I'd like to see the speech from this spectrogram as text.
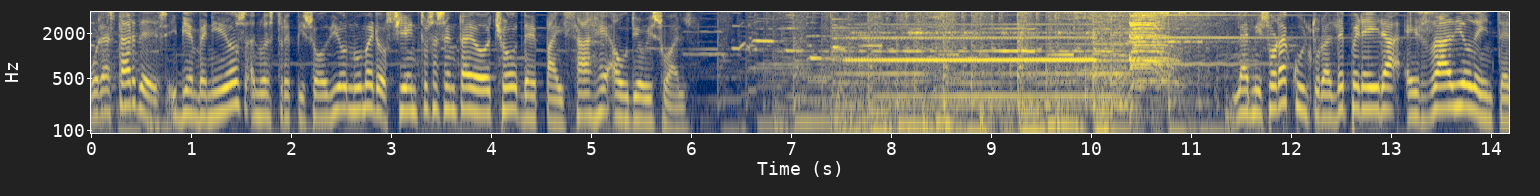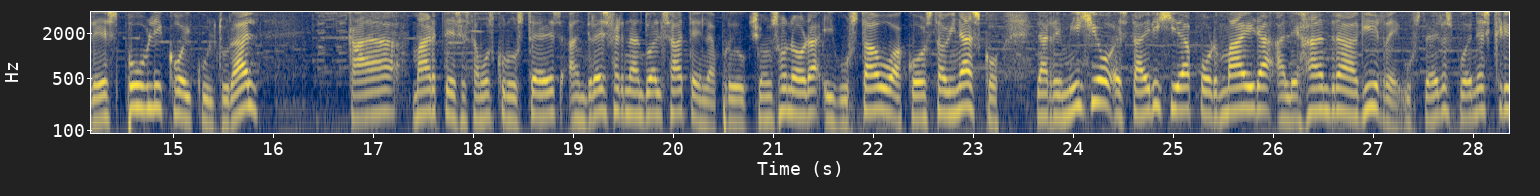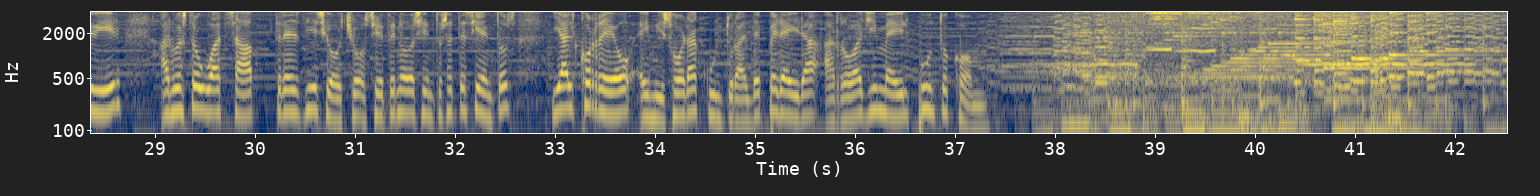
Buenas tardes y bienvenidos a nuestro episodio número 168 de Paisaje Audiovisual. La emisora cultural de Pereira es radio de interés público y cultural. Cada martes estamos con ustedes Andrés Fernando Alzate en la producción sonora y Gustavo Acosta Vinasco. La remigio está dirigida por Mayra Alejandra Aguirre. Ustedes nos pueden escribir a nuestro WhatsApp 318-7900-700 y al correo emisora cultural de Pereira gmail.com.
